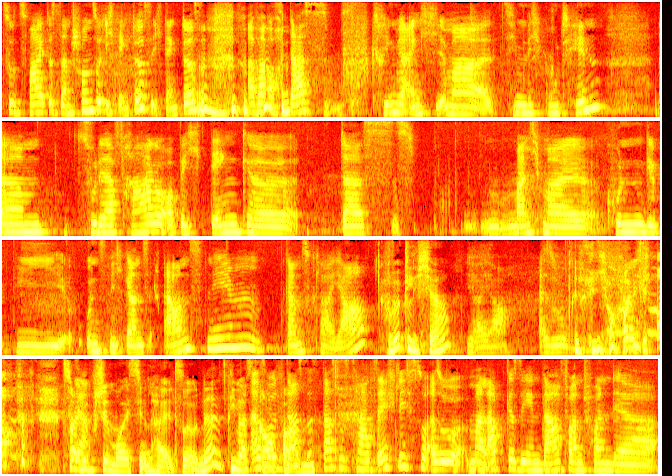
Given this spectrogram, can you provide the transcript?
zu zweit ist dann schon so, ich denke das, ich denke das, aber auch das pff, kriegen wir eigentlich immer ziemlich gut hin. Ähm, zu der Frage, ob ich denke, dass es manchmal Kunden gibt, die uns nicht ganz ernst nehmen. Ganz klar ja. Wirklich, ja? Ja, ja. Also ja, ja. zwei ja. hübsche Mäuschen halt so, ne? Die was also drauf das Ist, das ist tatsächlich so. Also mal abgesehen davon von der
